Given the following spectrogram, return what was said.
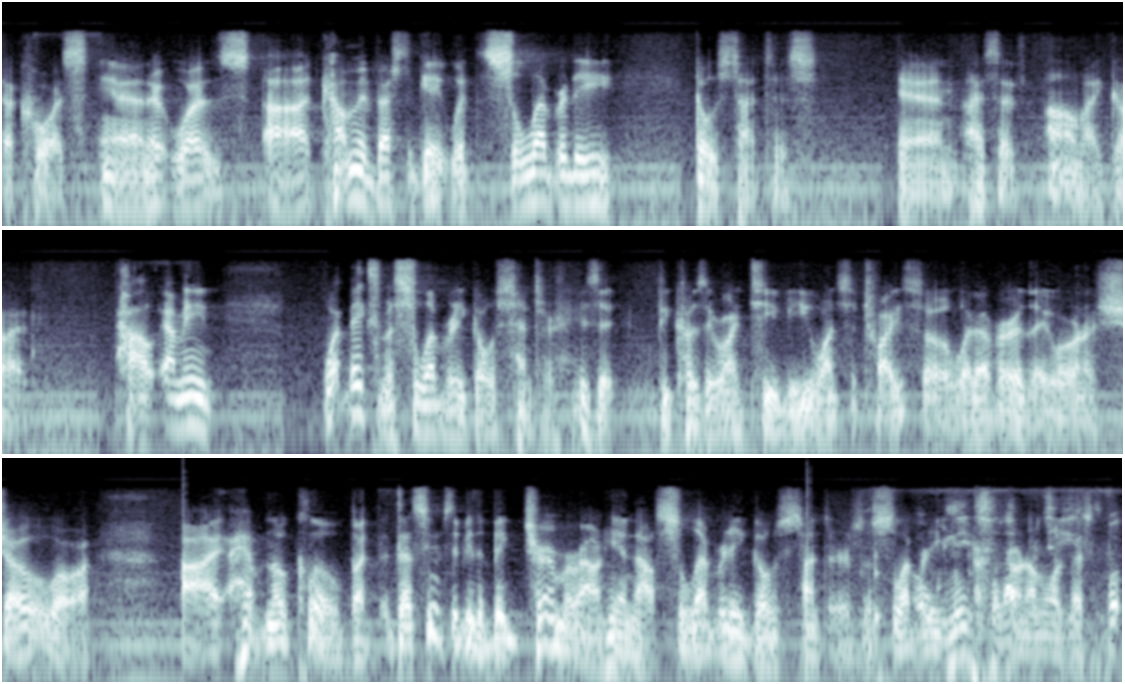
of course, and it was uh, come investigate with celebrity ghost hunters. And I said, oh my God, how, I mean, what makes them a celebrity ghost hunter? Is it because they were on TV once or twice or whatever? They were on a show or I have no clue, but that seems to be the big term around here now: celebrity ghost hunters, a Oh, celebrity. we need celebrities. But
